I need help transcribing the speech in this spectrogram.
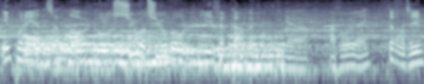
imponerende, så den oppe på 27 mål i fem kampe. Ja, har fået, ja, ikke? Det kan man sige.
